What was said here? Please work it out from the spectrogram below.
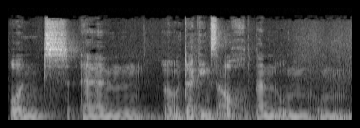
Und, ähm, und da ging es auch dann um, um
